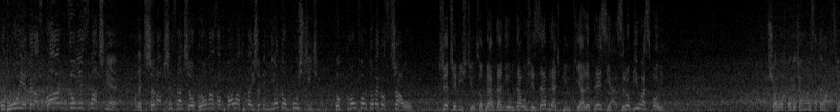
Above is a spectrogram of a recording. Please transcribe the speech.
Pudłuje teraz bardzo nieznacznie, ale trzeba przyznać, że obrona zadbała tutaj, żeby nie dopuścić do komfortowego strzału. Rzeczywiście, co prawda nie udało się zabrać piłki, ale presja zrobiła swoje. Wziął odpowiedzialność za tę akcję,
